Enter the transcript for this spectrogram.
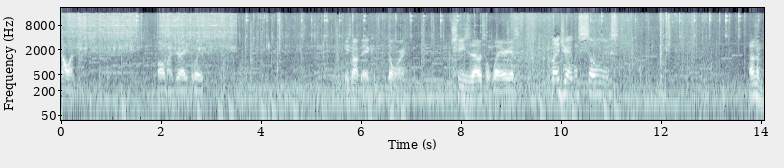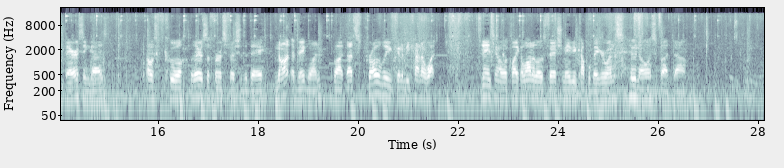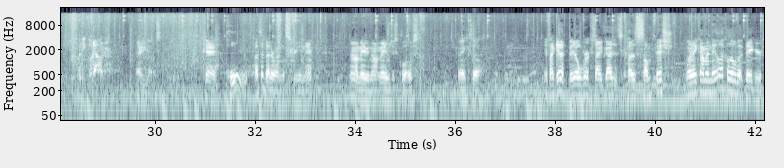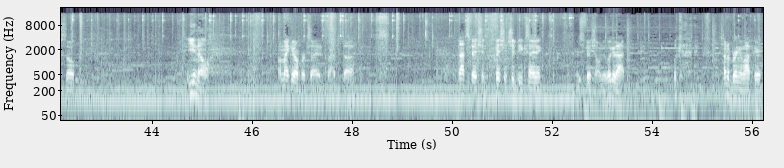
Got one. Oh, my drag's loose. He's not big. Don't worry. Jesus, that was hilarious. My drag was so loose. That was embarrassing, guys. That was cool. Well, there's the first fish of the day. Not a big one, but that's probably going to be kind of what today's going to look like. A lot of those fish, maybe a couple bigger ones. Who knows, but um, he go down. There he goes. Okay. Oh, that's a better one, on the screen there. Oh, maybe not. Maybe just close. I think so. If I get a bit overexcited, guys, it's because some fish, when they come in, they look a little bit bigger. So, you know, I might get overexcited, but uh, that's fishing. Fishing should be exciting. There's fish on me. Look at that. Look at that. Try to bring him up here.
